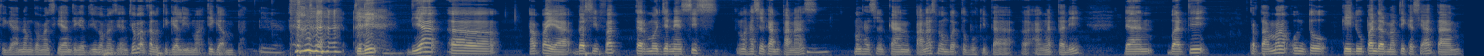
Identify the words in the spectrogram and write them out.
36, koma sekian, 37, koma sekian. Coba kalau 35, 34. Iya. Jadi dia eh, apa ya bersifat termogenesis menghasilkan panas, Hmm. menghasilkan panas membuat tubuh kita eh, anget tadi dan berarti pertama untuk kehidupan dalam arti kesehatan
